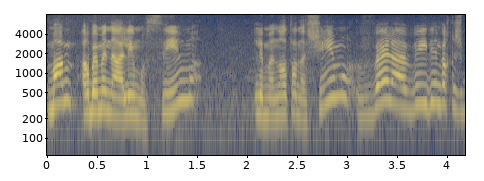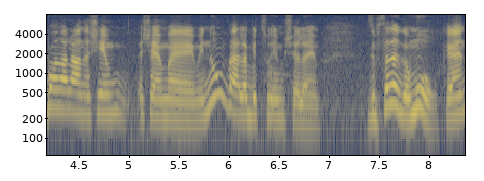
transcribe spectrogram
מה הרבה מנהלים עושים? למנות אנשים ולהביא דין וחשבון על האנשים שהם אה, מינו ועל הביצועים שלהם. זה בסדר גמור, כן?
